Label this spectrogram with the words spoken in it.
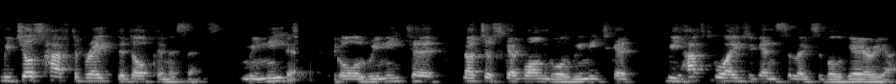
we just have to break the duck in a sense. We need yeah. a goal. We need to not just get one goal. We need to get, we have to go out against the likes of Bulgaria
